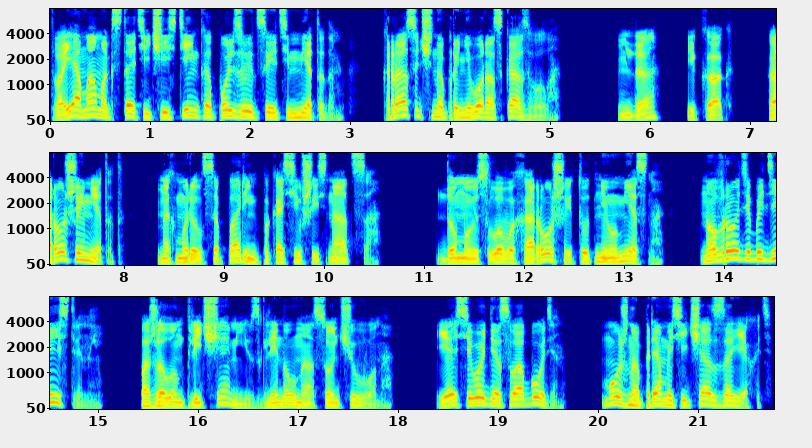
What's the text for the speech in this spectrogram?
Твоя мама, кстати, частенько пользуется этим методом. Красочно про него рассказывала. Да? И как? Хороший метод, нахмурился парень, покосившись на отца. Думаю, слово «хороший» тут неуместно, но вроде бы действенный. Пожал он плечами и взглянул на Сон Чувона. «Я сегодня свободен. Можно прямо сейчас заехать.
